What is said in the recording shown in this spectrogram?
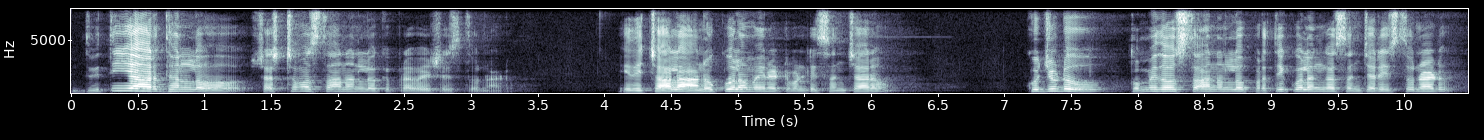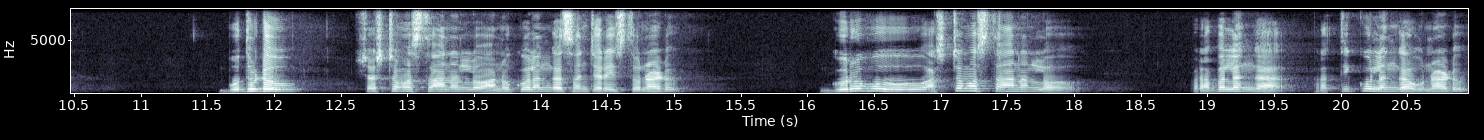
ద్వితీయార్థంలో షష్టమ స్థానంలోకి ప్రవేశిస్తున్నాడు. ఇది చాలా అనుకూలమైనటువంటి సంచారం. కుజుడు తొమ్మిదో స్థానంలో ప్రతికూలంగా సంచరిస్తున్నాడు బుధుడు షష్టమ స్థానంలో అనుకూలంగా సంచరిస్తున్నాడు. గురువు అష్టమ స్థానంలో ప్రబలంగా ప్రతికూలంగా ఉన్నాడు.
